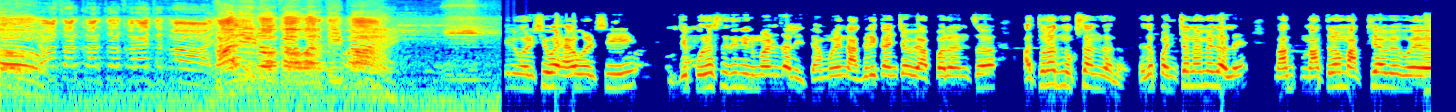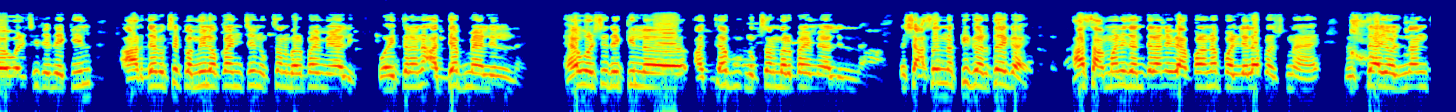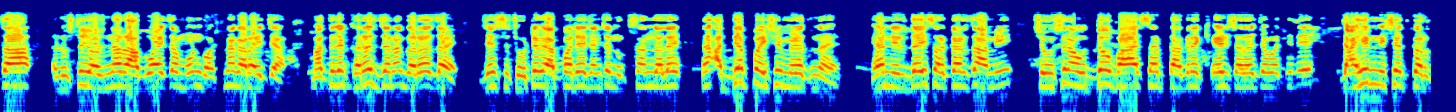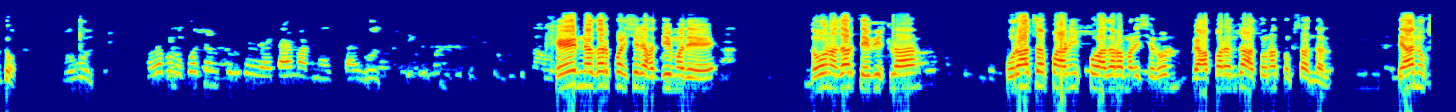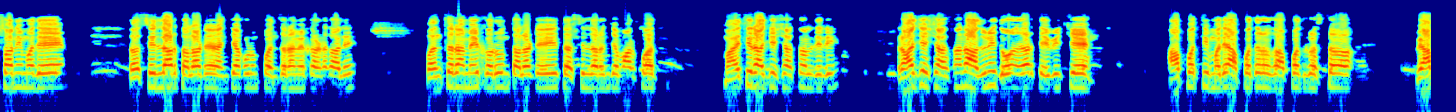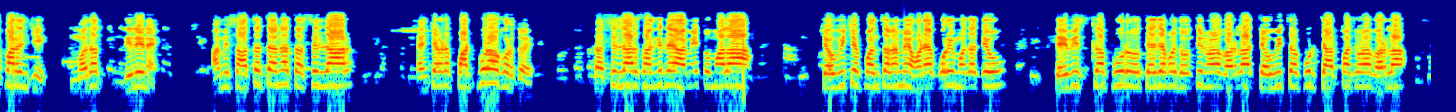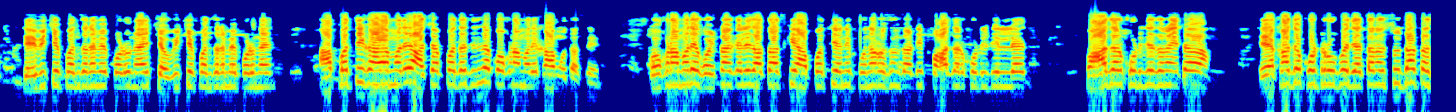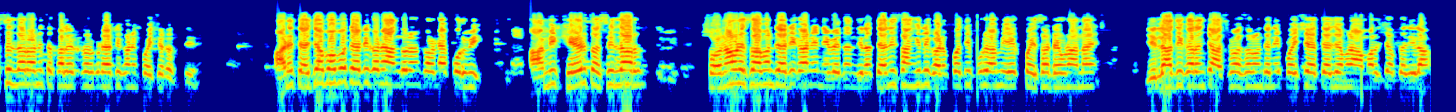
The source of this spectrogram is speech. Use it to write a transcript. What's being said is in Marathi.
या सरकारचं करायचं काय? खाली डोकं वरती पाय. मागील वर्षी व ह्या वर्षी जी परिस्थिती निर्माण झाली त्यामुळे नागरिकांच्या व्यापाऱ्यांचं अतोनात नुकसान झालं. त्याचे पंचनामे झाले. माग- मात्र मागच्या वर्षीचे देखील अर्ध्यापेक्षा कमी लोकांची नुकसान भरपाई मिळाली व इतरांना अद्याप मिळालेली नाही. ह्या वर्षी देखील अद्याप नुकसान भरपाई मिळालेली नाही. तर शासन नक्की करतंय काय? हा सामान्य जनतेला आणि व्यापाऱ्यांना पडलेला प्रश्न आहे. नुसत्या योजनांचा नुसती योजना राबवायचा म्हणून घोषणा करायच्या. मात्र जे खरंच ज्यांना गरज आहे जे छोटे व्यापारी आहे ज्यांचे नुकसान झालंय त्यांना अद्याप पैसे मिळत नाही. ह्या निर्दयी सरकारचा आम्ही शिवसेना उद्धव बाळासाहेब ठाकरे खेड शहराच्या वतीने जाहीर निषेध करतो. खेड नगर परिषद हद्दीमध्ये दोन हजार तेवीस ला पुराचं पाणी बाजारामध्ये शिरून व्यापाऱ्यांचं अतोनात नुकसान झालं. त्या नुकसानीमध्ये तहसीलदार तलाटे यांच्याकडून पंचनामे करण्यात आले. पंचनामे करून तलाटे तहसीलदारांच्या मार्फत माहिती राज्य शासनाला दिली. राज्य शासनानं अजूनही दोन हजार तेवीसचे आपत्तीमध्ये आपत आपतग्रस्त व्यापाऱ्यांची मदत दिली नाही. आम्ही सातत्यानं तहसीलदार यांच्याकडे पाठपुरावा करतोय. तहसीलदार सांगितले आम्ही तुम्हाला चोवीसचे पंचनामे होण्यापूर्वी मदत देऊ. तेवीसला पूर त्याच्यामध्ये दोन तीन वेळा भरला चोवीसचा पूर चार पाच वेळा भरला. तेवीसचे पंचनामे पडून आहेत चोवीसचे पंचनामे पडून आहेत आपत्ती काळामध्ये अशा पद्धतीने कोकणामध्ये काम होत असते कोकणामध्ये घोषणा केली जातात की आपत्ती आणि पुनर्वसनासाठी पाच हजार कोटी दिलेले आहेत. पाच हजार कोटी देताना इथं एखादं कोटी रुपये देताना सुद्धा तहसीलदार आणि कलेक्टरकडे या ठिकाणी पैसे नसते. आणि त्याच्याबाबत या ठिकाणी आंदोलन करण्यापूर्वी आम्ही खेड तहसीलदार सोनावणे साहेबांनी त्या ठिकाणी निवेदन दिलं. त्यांनी सांगितले गणपतीपूर्वी आम्ही एक पैसा ठेवणार नाही. जिल्हाधिकाऱ्यांच्या आश्वासनावर त्यांनी पैसे आहेत त्याच्यामुळे आम्हाला शब्द दिला.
